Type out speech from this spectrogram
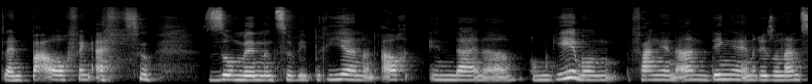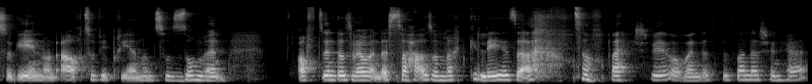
dein Bauch fängt an zu summen und zu vibrieren und auch in deiner Umgebung fangen an, Dinge in Resonanz zu gehen und auch zu vibrieren und zu summen. Oft sind das, wenn man das zu Hause macht, Gläser zum Beispiel, wo man das besonders schön hört.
